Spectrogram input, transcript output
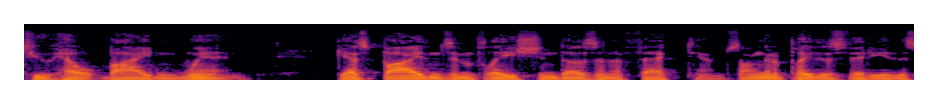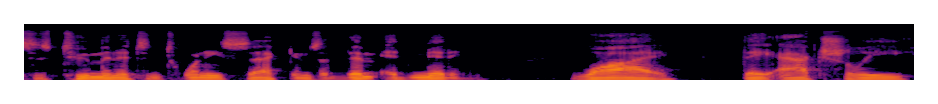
to help Biden win. Guess Biden's inflation doesn't affect him. So I'm going to play this video. This is two minutes and 20 seconds of them admitting why they actually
